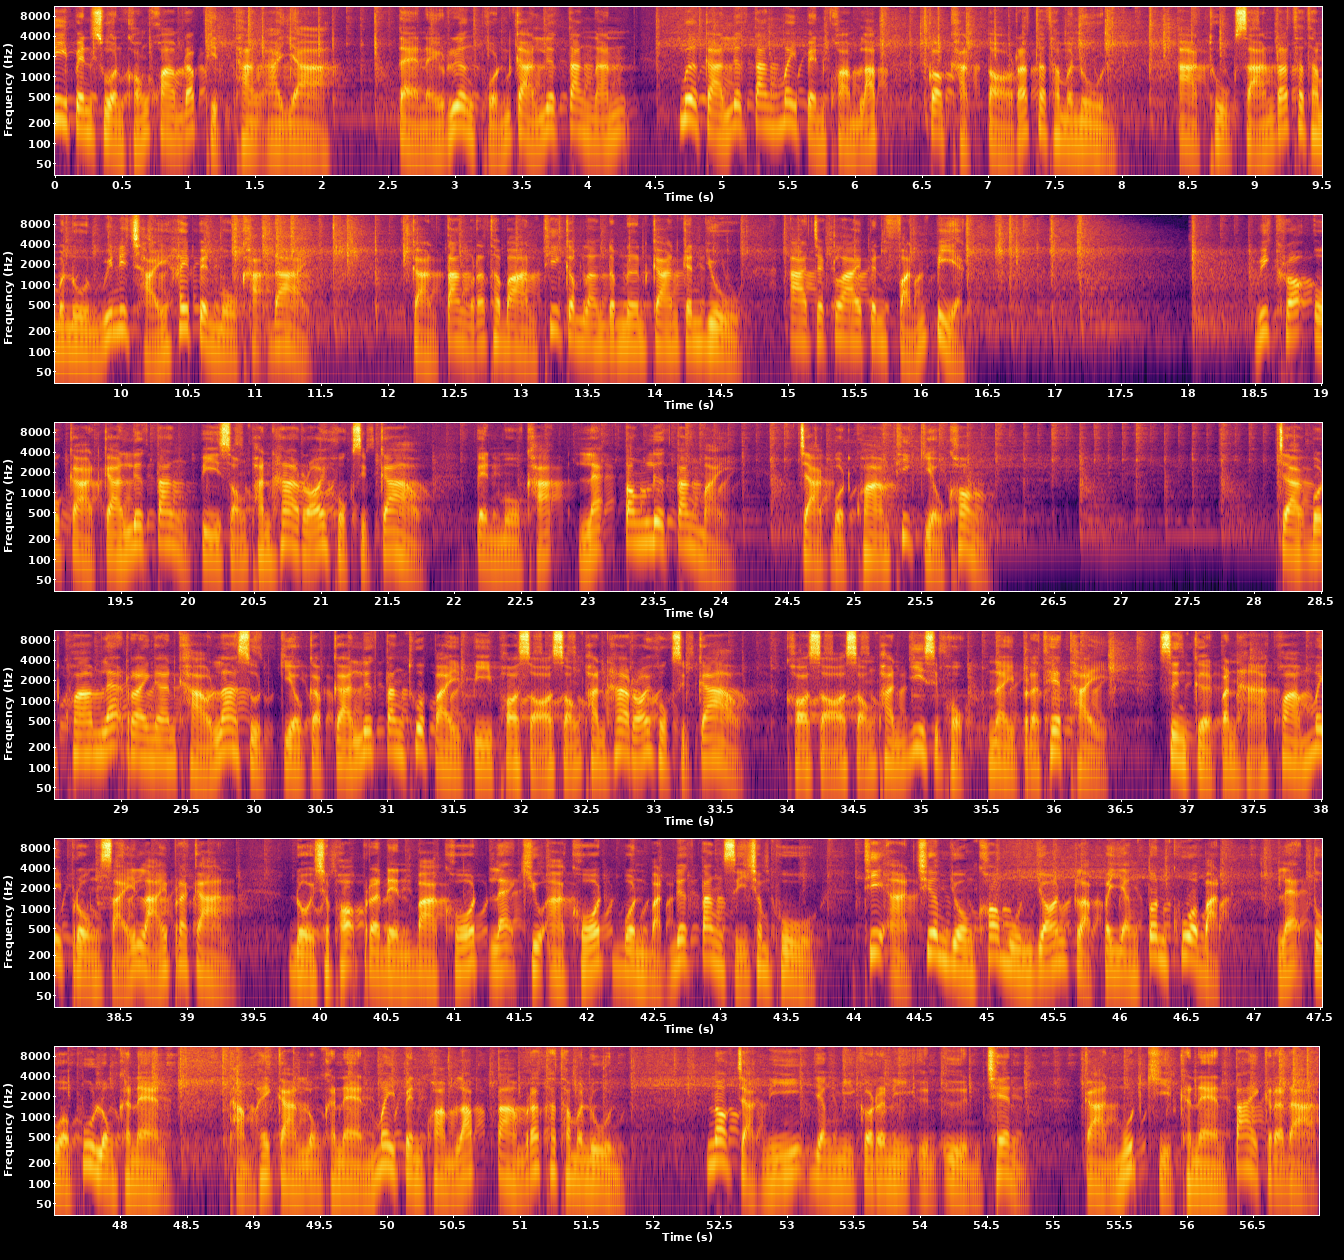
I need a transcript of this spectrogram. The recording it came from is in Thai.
นี่เป็นส่วนของความรับผิดทางอาญา แต่ในเรื่องผลการเลือกตั้งนั้น เมื่อการเลือกตั้งไม่เป็นความลับ ก็ขัดต่อรัฐธรรมนูญ อาจถูกสารรัฐธรรมนูญวินิจฉัยให้เป็นโมฆะได้ การตั้งรัฐบาลที่กำลังดำเนินการกันอยู่ อาจจะกลายเป็นฝันเปียก วิเคราะห์โอกาสการเลือกตั้งปี 2569 เป็นโมฆะและต้องเลือกตั้งใหม่ จากบทความที่เกี่ยวข้อง จากบทความและรายงานข่าวล่าสุดเกี่ยวกับการเลือกตั้งทั่วไปปี พศ 2569 คศ 2026 ในประเทศไทย ซึ่งเกิดปัญหาความไม่โปร่งใสหลายประการ โดยเฉพาะประเด็นบาร์โค้ดและ QR โค้ดบนบัตรเลือกตั้งสีชมพู ที่อาจเชื่อมโยงข้อมูลย้อนกลับไปยังต้นขั้วบัตร และตัวผู้ลงคะแนนทำให้การลงคะแนนไม่เป็นความลับตามรัฐธรรมนูญ นอกจากนี้ยังมีกรณีอื่นๆ เช่น การมุดขีดคะแนนใต้กระดาษ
